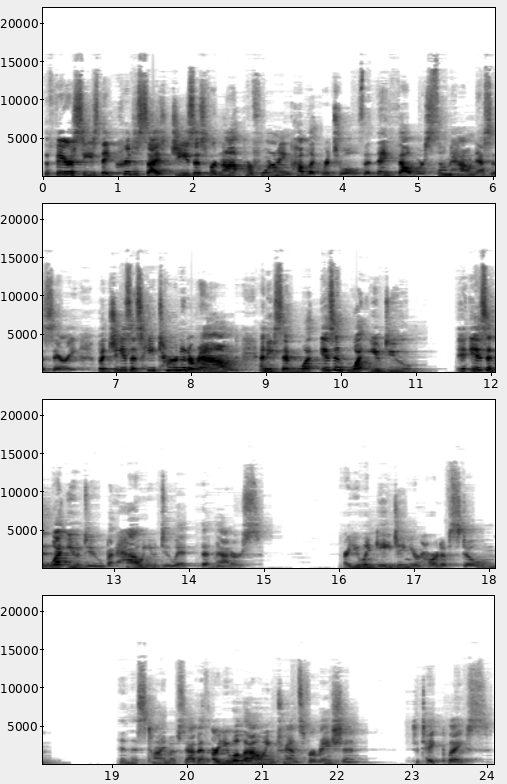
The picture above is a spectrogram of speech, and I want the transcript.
The Pharisees, they criticized Jesus for not performing public rituals that they felt were somehow necessary. But Jesus, he turned it around and he said, What isn't what you do, it isn't what you do, but how you do it that matters. Are you engaging your heart of stone in this time of Sabbath? Are you allowing transformation to take place?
